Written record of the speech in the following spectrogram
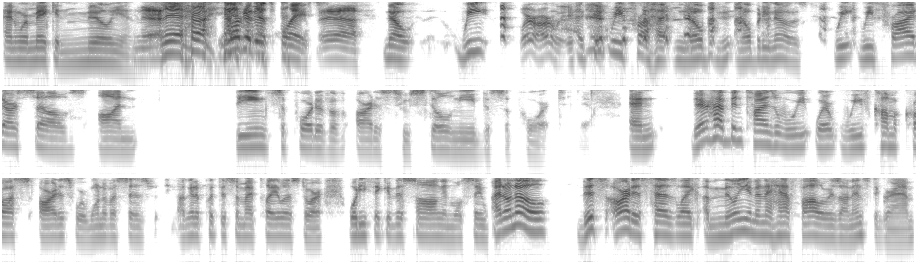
and we're making millions. Yeah, right. Look at this place. Yeah. No, we where are we? I think we pride nobody nobody knows. We we pride ourselves on being supportive of artists who still need the support. Yeah. And there have been times where we where we've come across artists where one of us says, I'm gonna put this in my playlist, or what do you think of this song? And we'll say, I don't know. This artist has like a million and a half followers on Instagram,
